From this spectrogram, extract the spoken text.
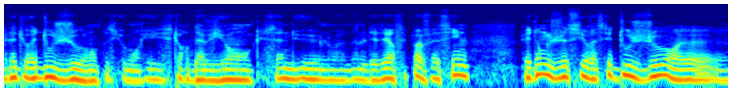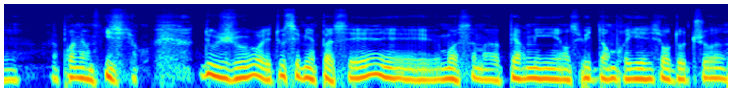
elle a duré 12 jours, hein, parce que bon, il y a une histoire d'avion qui s'annule. Dans le désert, c'est pas facile. Et donc, je suis resté 12 jours, la première mission. 12 jours, et tout s'est bien passé. Et moi, ça m'a permis ensuite d'embrayer sur d'autres choses.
